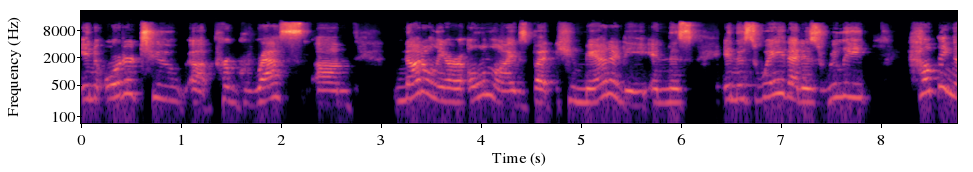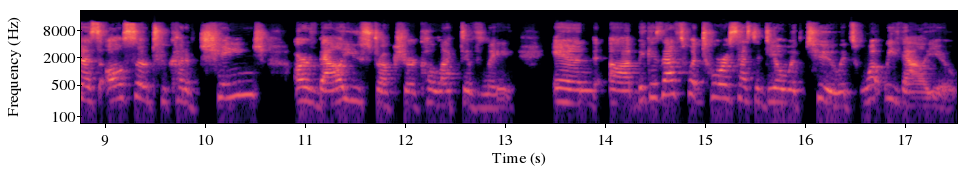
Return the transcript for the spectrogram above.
in order to uh, progress um, not only our own lives but humanity in this in this way that is really helping us also to kind of change our value structure collectively and uh, because that's what taurus has to deal with too. It's what we value.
